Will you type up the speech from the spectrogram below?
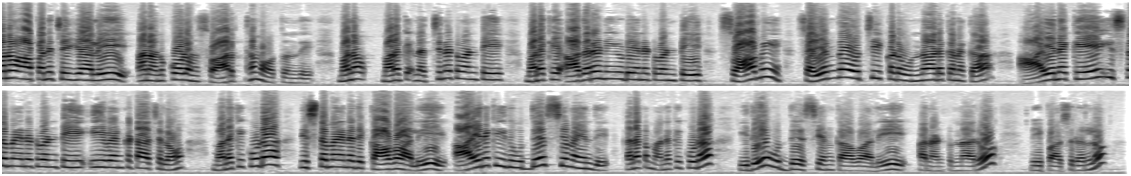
మనం ఆ పని చెయ్యాలి అని అనుకోవడం స్వార్థం అవుతుంది మనం మనకి నచ్చినటువంటి మనకి ఆదరణీయుడైనటువంటి స్వామి స్వయంగా వచ్చి ఇక్కడ ఉన్నాడు కనుక ఆయనకే ఇష్టమైనటువంటి ఈ వెంకటాచలం మనకి కూడా ఇష్టమైనది కావాలి. ఆయనకి ఇది ఉద్దేశ్యమైంది. కనుక మనకి కూడా ఇదే ఉద్దేశ్యం కావాలి అని అంటున్నారు ఈ పాసురంలో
